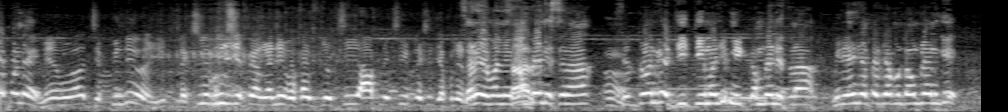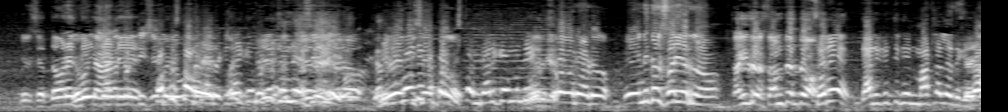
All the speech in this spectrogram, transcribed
చెప్పండి మేము చెప్పింది ఈ ఫ్లెక్సీల గురించి చెప్పాం కానీ ఒక ఫ్లెక్సీ ఆ ఫ్లెక్సీ ఈ ఫ్లెక్సీ చెప్పలేదు. సరే మళ్ళీ కంప్లైంట్ ఇస్తున్నా. సిద్ధోనికి తీయమని మీకు కంప్లైంట్ ఇస్తున్నా. మీరు ఏం చెప్తారు చెప్పండి కంప్లైంట్కి? మీరు సిద్ధం అనేది తీసేయండి. పంపిస్తాం దానికి. దానికి ఏం లేదు. మేము ఏమంటే పంపిస్తాం. దానికి ఏముంది? మీరు సిద్ధం అన్నాడు. మేము ఎన్నికలు సయ్యను సరే దాని గురించి నేను మాట్లాడలేదు కదా.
